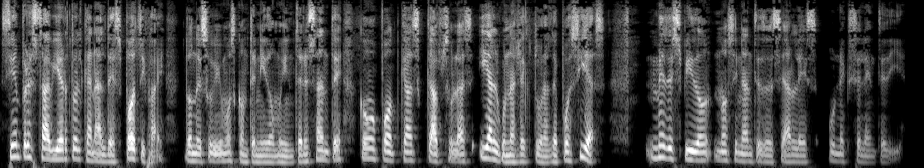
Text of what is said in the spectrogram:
siempre está abierto el canal de Spotify, donde subimos contenido muy interesante como podcasts, cápsulas y algunas lecturas de poesías. Me despido no sin antes desearles un excelente día.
